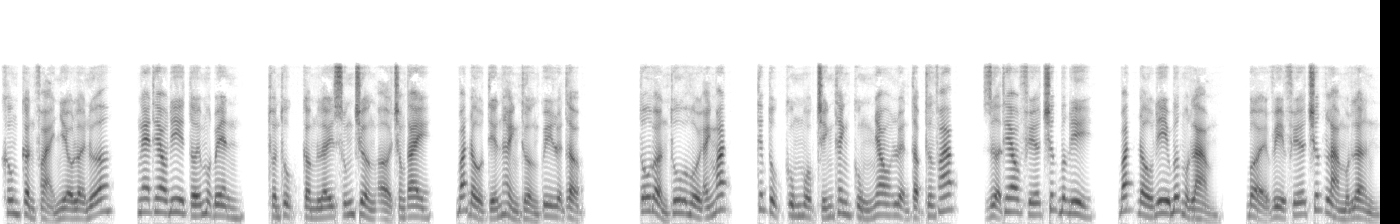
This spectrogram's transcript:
không cần phải nhiều lời nữa, nghe theo đi tới một bên, thuần thục cầm lấy súng trường ở trong tay, bắt đầu tiến hành thường quy luyện tập. Tô Bẩn thu hồi ánh mắt, tiếp tục cùng một chính thanh cùng nhau luyện tập thương pháp, dựa theo phía trước bước đi, bắt đầu đi bước một làm, bởi vì phía trước làm một lần,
